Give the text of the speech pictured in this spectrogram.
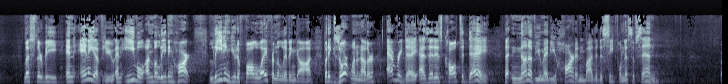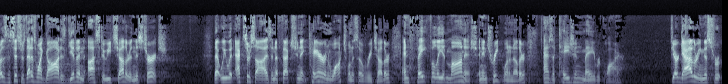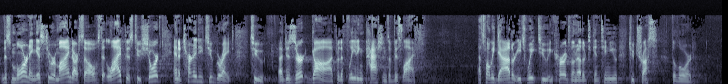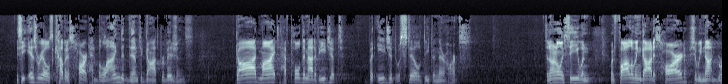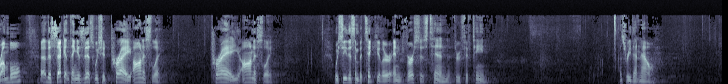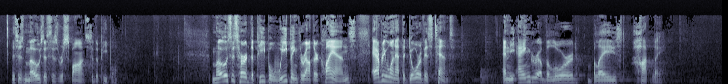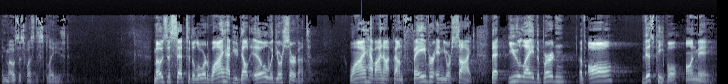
lest there be in any of you an evil, unbelieving heart, leading you to fall away from the living God, but exhort one another every day as it is called today that none of you may be hardened by the deceitfulness of sin. Brothers and sisters, that is why God has given us to each other in this church. That we would exercise an affectionate care and watchfulness over each other and faithfully admonish and entreat one another as occasion may require. See, our gathering this, this morning is to remind ourselves that life is too short and eternity too great to uh, desert God for the fleeting passions of this life. That's why we gather each week to encourage one another to continue to trust the Lord. You see, Israel's covetous heart had blinded them to God's provisions. God might have pulled them out of Egypt, but Egypt was still deep in their hearts. To not only see when, when following God is hard, should we not grumble? Uh, the second thing is this we should pray honestly. Pray honestly. We see this in particular in verses 10 through 15. Let's read that now. This is Moses' response to the people. Moses heard the people weeping throughout their clans, everyone at the door of his tent, and the anger of the Lord blazed hotly, and Moses was displeased. Moses said to the Lord, Why have you dealt ill with your servant? Why have I not found favor in your sight that you lay the burden of all this people on me?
